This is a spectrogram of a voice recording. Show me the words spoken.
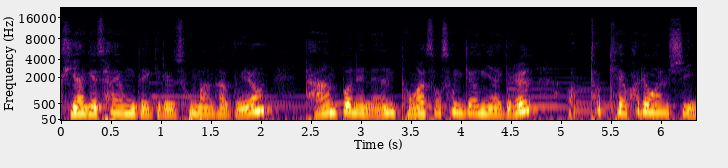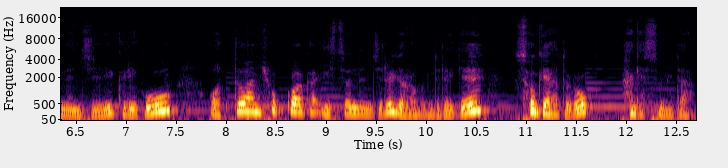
귀하게 사용되기를 소망하고요. 다음번에는 동화 속 성경 이야기를 어떻게 활용할 수 있는지 그리고 어떠한 효과가 있었는지를 여러분들에게 소개하도록 하겠습니다.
